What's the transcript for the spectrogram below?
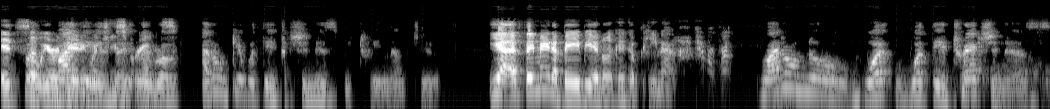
It's so irritating when she I- I screams. wrote, I don't get what the attraction is between them two. Yeah, if they made a baby, it'd look like a peanut. Well, I don't know what what the attraction is.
